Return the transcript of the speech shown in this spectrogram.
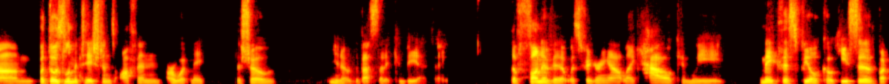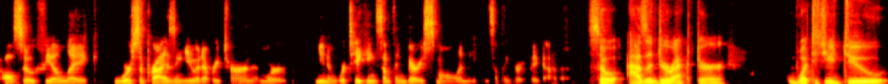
Um, but those limitations often are what make the show you know the best that it can be i think. The fun of it was figuring out like how can we make this feel cohesive but also feel like we're surprising you at every turn and we're you know we're taking something very small and making something very big out of it. So as a director what did you do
